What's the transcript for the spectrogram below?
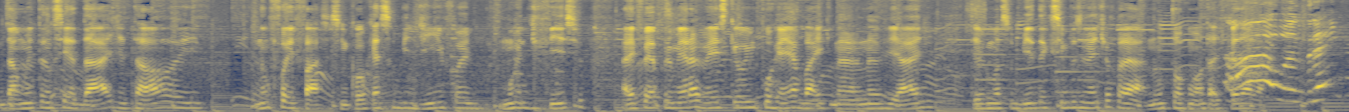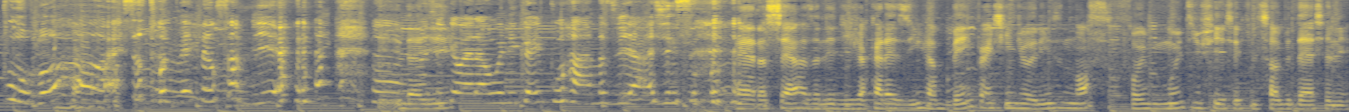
dá muita ansiedade e tal e não foi fácil, assim, qualquer subidinha foi muito difícil. Aí foi a primeira vez que eu empurrei a bike na, na viagem teve uma subida que simplesmente eu falei, ah, não tô com vontade de pedalar. Ah, o André empurrou! Essa eu também não sabia. e daí... Achei que eu era a única a empurrar nas viagens. Era serras ali de Jacarezinho, já bem pertinho de Ourinhos. Nossa, foi muito difícil aquele sobe e desce ali.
